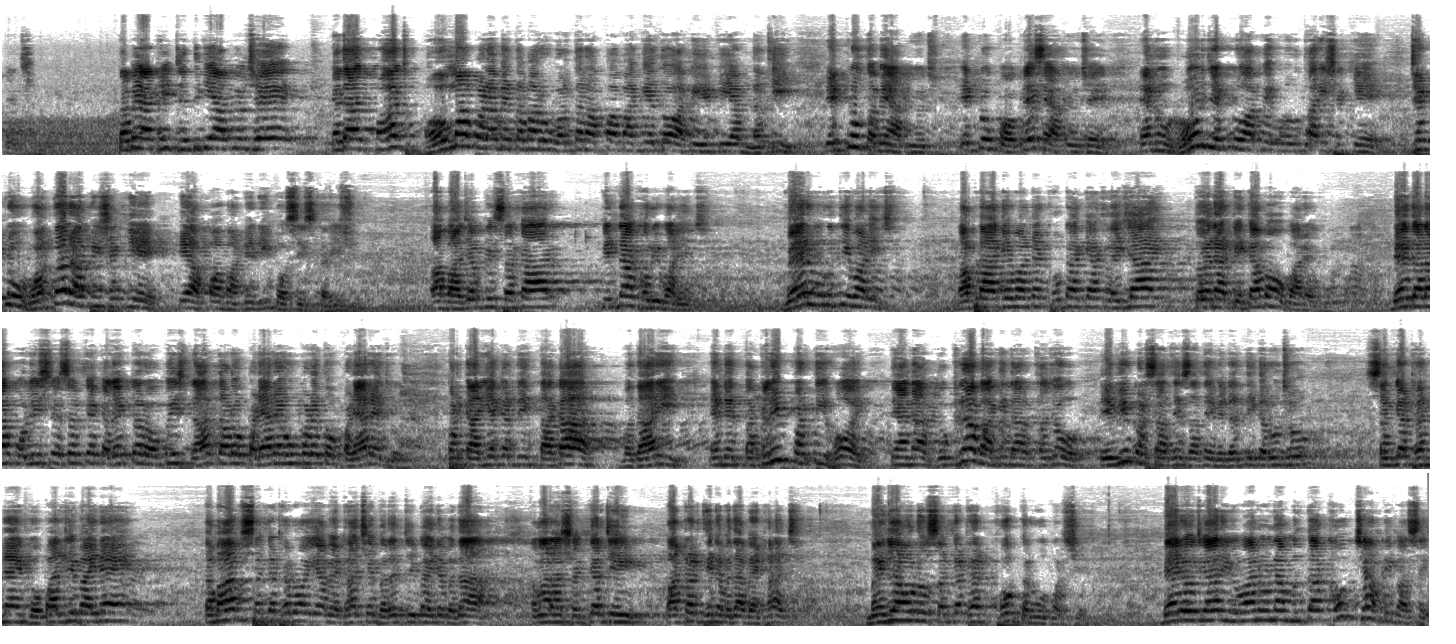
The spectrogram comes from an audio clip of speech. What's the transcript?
આપે તમે આખી જિંદગી આપ્યું છે, કદાચ પાંચ ભાવમાં પણ અમે તમારું વળતર આપવા માંગીએ તો આપી એટીએમ એમ નથી. એટલું તમે આપ્યું છે, એટલું કોંગ્રેસે આપ્યું છે. એનું ઋણ જેટલું આપણે ઉતારી શકીએ, જેટલું વળતર આપી શકીએ એ આપવા માટેની કોશિશ કરીશું. આ ભાજપની સરકાર કિડનાખોરીવાળી છે વેરવૃત્તિવાળી છે. આપણા આગેવાનને ખોટા ક્યાંક લઈ જાય તો એના ટેકામાં ઊભા રહેવું. બે દાડા પોલીસ સ્ટેશન કે કલેક્ટર ઓફિસ રાત દાડો પડ્યા રહેવું પડે તો પડ્યા રહેજો. પણ કાર્યકરની તાકાત વધારી એને તકલીફ પડતી હોય ત્યાંના દુઃખના ભાગીદાર થજો એવી પણ સાથે સાથે વિનંતી કરું છું. સંગઠનને ગોપાલજીભાઈને, તમામ સંગઠનો અહીંયા બેઠા છે, ભરતજીભાઈને બધા, અમારા શંકરજી પાટણથી ને બધા બેઠા છે મહિલાઓનું સંગઠન ખૂબ કરવું પડશે. બેરોજગાર યુવાનોના મુદ્દા ખૂબ છે આપણી પાસે.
